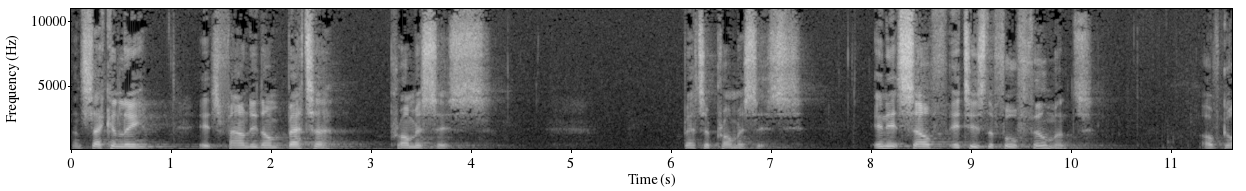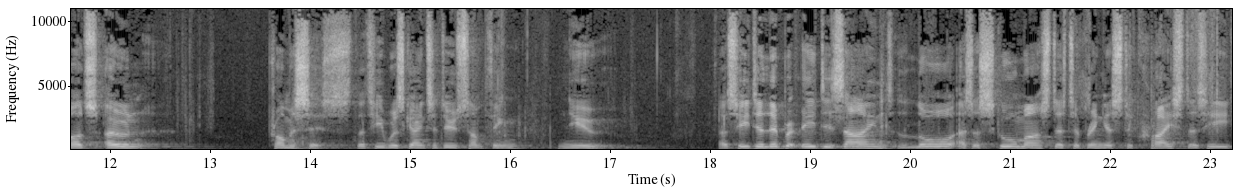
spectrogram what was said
And secondly, it's founded on better promises. Better promises. In itself, it is the fulfillment of God's own promises that He was going to do something new. As He deliberately designed the law as a schoolmaster to bring us to Christ, as He,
